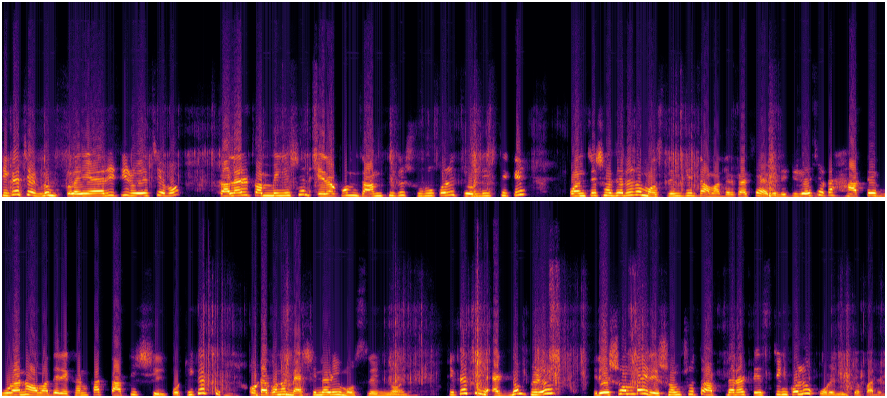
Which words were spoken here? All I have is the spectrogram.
ঠিক আছে? একদম ক্লিয়ারিটি রয়েছে এবং কালার কম্বিনেশন এরকম দাম থেকে শুরু করে চল্লিশ থেকে পঞ্চাশ হাজারেরও মসলিন কিন্তু আমাদের কাছে অ্যাবিলিটি রয়েছে। ওটা হাতে ঘোরানো আমাদের এখানকার তাঁতির শিল্প ঠিক আছে? ওটা কোনো মেশিনারি মসলিন নয়। ঠিক আছে? একদম পিওর রেশম বাই রেশম সুতো আপনারা টেস্টিং করলেও করে নিতে পারেন।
